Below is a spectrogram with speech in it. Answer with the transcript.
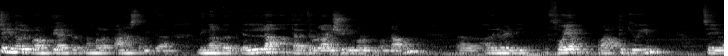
ചെയ്യുന്ന ഒരു പ്രവൃത്തിയായിട്ട് നമ്മൾ കാണാൻ ശ്രമിക്കുക. നിങ്ങൾക്ക് എല്ലാ തരത്തിലുള്ള ഐശ്വര്യങ്ങളും ഉണ്ടാകും അതിനുവേണ്ടി സ്വയം പ്രാർത്ഥിക്കുകയും ചെയ്യുക.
